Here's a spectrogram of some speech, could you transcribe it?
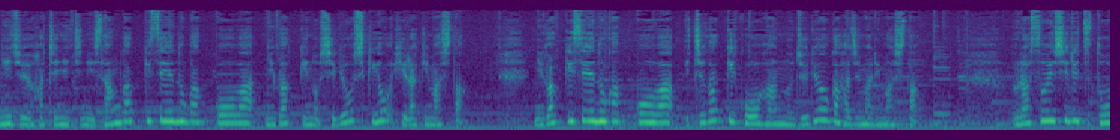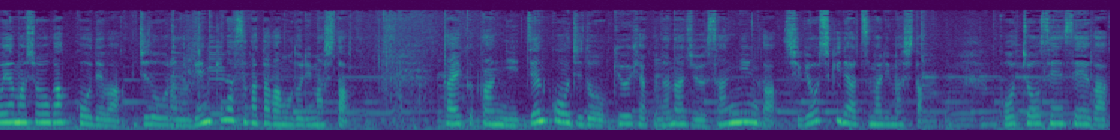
28日に3学期制の学校は2学期の始業式を開きました。2学期制の学校は1学期後半の授業が始まりました。浦添市立遠山小学校では児童らの元気な姿が戻りました。体育館に全校児童973人が始業式で集まりました。校長先生が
